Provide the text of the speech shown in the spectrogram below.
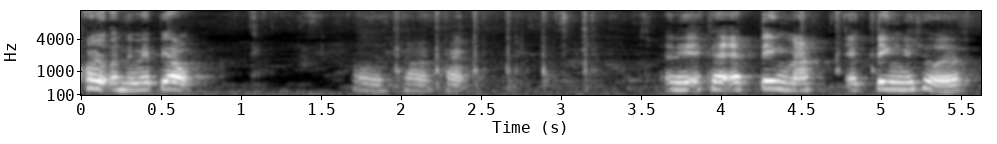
เอออันนี้ไม่เปรี้ยวเออใช่ใช่อันนี้แค่ acting นะ acting เฉยๆ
